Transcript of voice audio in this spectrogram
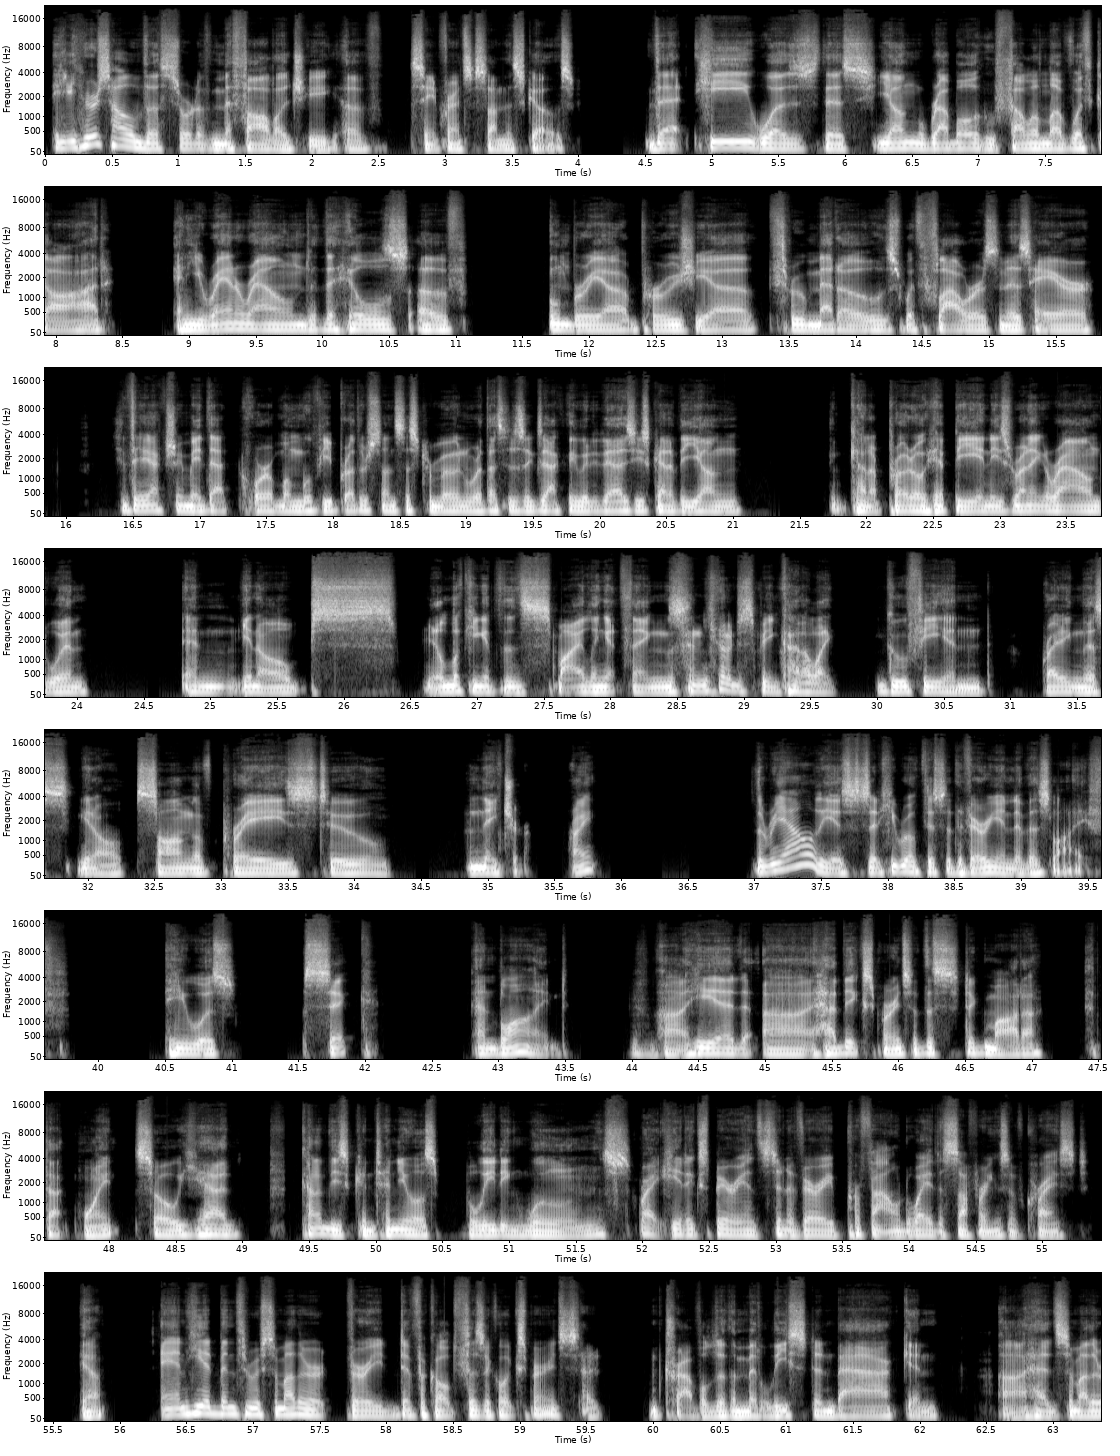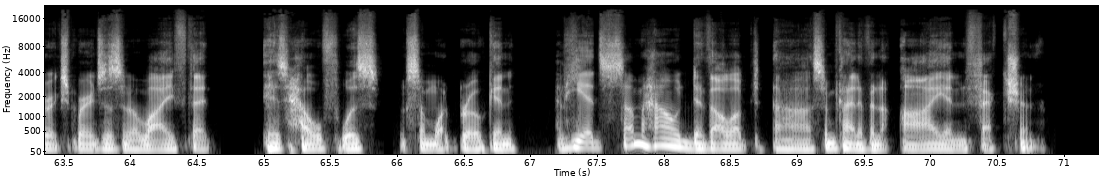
Here's how the sort of mythology of St. Francis on this goes that he was this young rebel who fell in love with God and he ran around the hills of Umbria, Perugia, through meadows with flowers in his hair. They actually made that horrible movie, Brother, Sun, Sister, Moon, where this is exactly what he does. He's kind of a young, kind of proto hippie, and he's running around when, and you know, you know, looking at the, smiling at things, and you know, just being kind of like goofy and writing this, you know, song of praise to nature, right? The reality is that he wrote this at the very end of his life. He was sick and blind. Mhm. Uh, he had uh, had the experience of the stigmata at that point. So he had kind of these continuous bleeding wounds. Right. He had experienced in a very profound way the sufferings of Christ. Yeah. And he had been through some other very difficult physical experiences. Had traveled to the Middle East and back and uh, had some other experiences in life that his health was somewhat broken. And he had somehow developed uh, some kind of an eye infection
